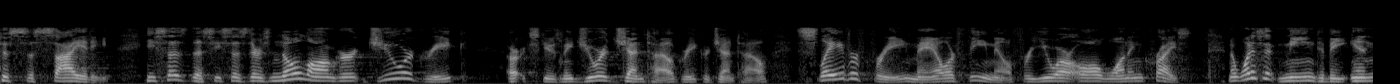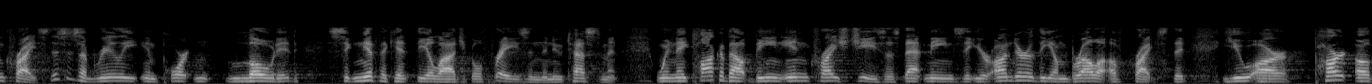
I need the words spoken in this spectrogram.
to society. He says this He says, There's no longer Jew or Greek, or excuse me, Jew or Gentile, Greek or Gentile, slave or free, male or female, for you are all one in Christ. Now, what does it mean to be in Christ? This is a really important, loaded, significant theological phrase in the New Testament. When they talk about being in Christ Jesus, that means that you're under the umbrella of Christ, that you are part of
